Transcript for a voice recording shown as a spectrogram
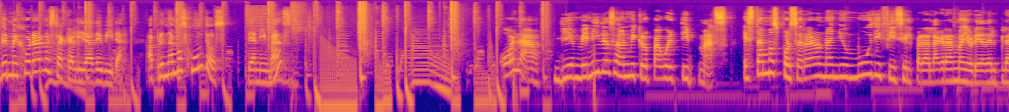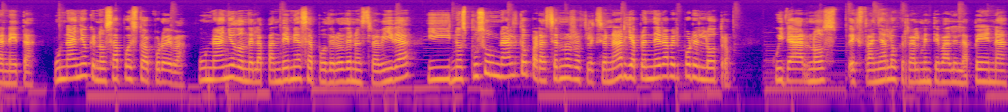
de mejorar nuestra calidad de vida. Aprendamos juntos. ¿Te animas? Hola, bienvenidos a un Micro Power Tip más. Estamos por cerrar un año muy difícil para la gran mayoría del planeta. Un año que nos ha puesto a prueba, un año donde la pandemia se apoderó de nuestra vida y nos puso un alto para hacernos reflexionar y aprender a ver por el otro, cuidarnos, extrañar lo que realmente vale la pena,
